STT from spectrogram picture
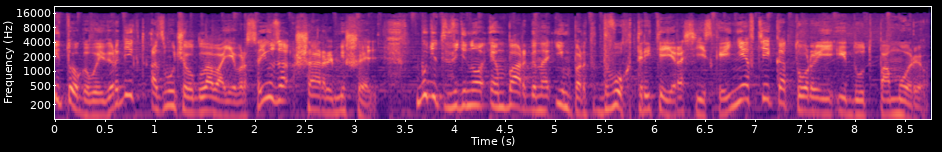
Итоговый вердикт озвучил глава Евросоюза Шарль Мишель. Будет введено эмбарго на импорт двух третей российской нефти, которые идут по морю.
